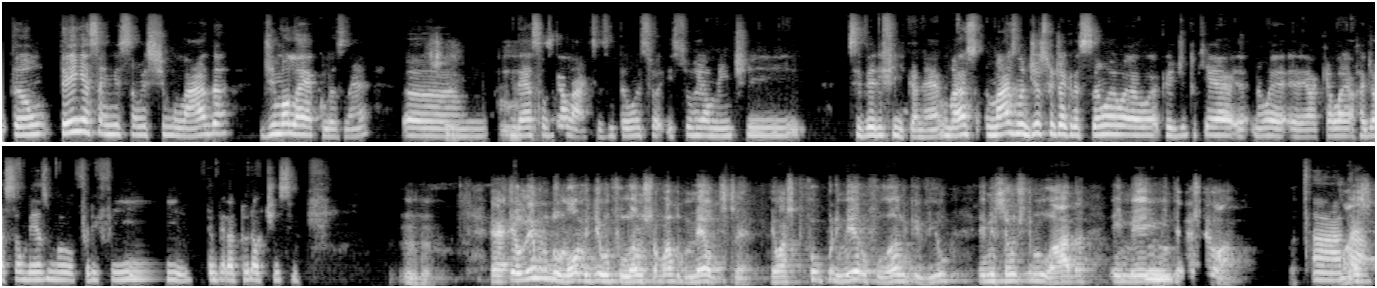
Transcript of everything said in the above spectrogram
então, tem essa emissão estimulada de moléculas, né? Uh, uhum. Nessas galáxias. Então, isso, isso realmente se verifica, né? Mas, mas no disco de agressão, eu, eu acredito que é, não é, é, aquela radiação mesmo free free, temperatura altíssima. Uhum. É, eu lembro do nome de um fulano chamado Meltzer. Eu acho que foi o primeiro fulano que viu emissão estimulada em meio hum. interestelar. Ah, tá. mas tá.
